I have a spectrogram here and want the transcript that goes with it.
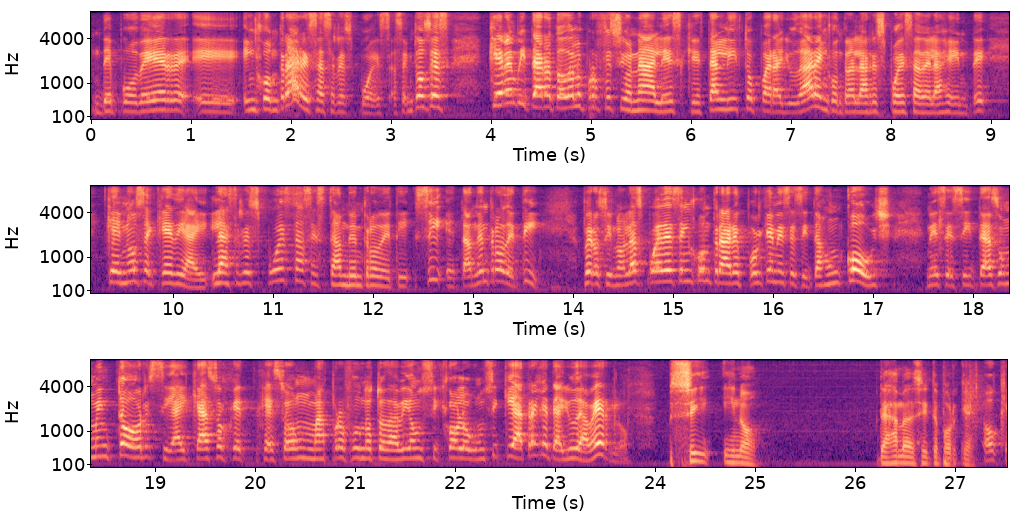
de poder eh, encontrar esas respuestas. Entonces, quiero invitar a todos los profesionales que están listos para ayudar a encontrar la respuesta de la gente, que no se quede ahí. Las respuestas están dentro de ti. Sí, están dentro de ti. Pero si no las puedes encontrar es porque necesitas un coach, necesitas un mentor, si hay casos que, que son más profundos todavía, un psicólogo, un psiquiatra que te ayude a verlo. Sí y no. Déjame decirte por qué. Ok,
